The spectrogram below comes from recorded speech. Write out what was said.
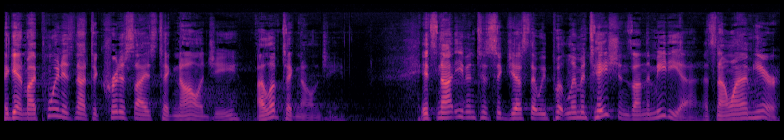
Again, my point is not to criticize technology. I love technology. It's not even to suggest that we put limitations on the media. That's not why I'm here.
